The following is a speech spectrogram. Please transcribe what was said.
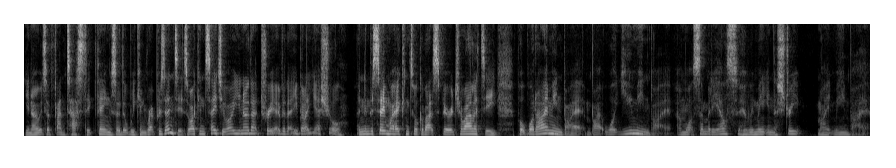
you know, it's a fantastic thing so that we can represent it. So I can say to you, oh, you know that tree over there? You'd be like, yeah, sure. And in the same way, I can talk about spirituality, but what I mean by it and by what you mean by it and what somebody else who we meet in the street might mean by it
